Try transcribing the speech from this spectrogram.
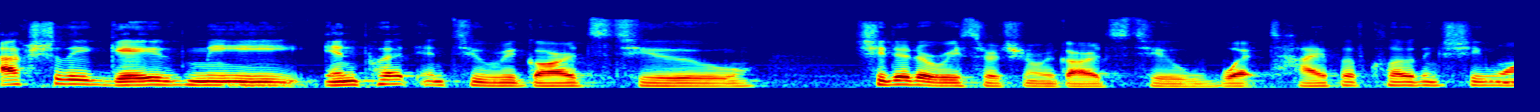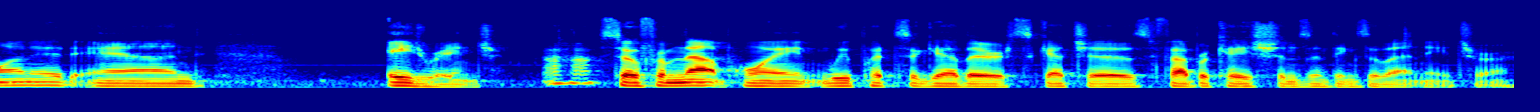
actually gave me input into regards to, she did a research in regards to what type of clothing she wanted and age range. Uh-huh. So from that point, we put together sketches, fabrications, and things of that nature,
